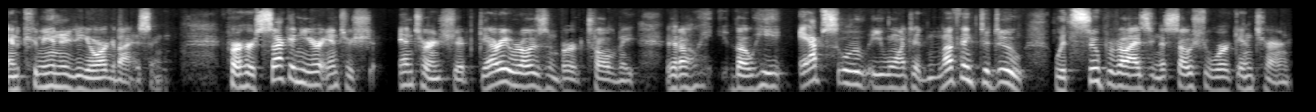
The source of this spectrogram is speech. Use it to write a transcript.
and community organizing. For her second year internship, internship, Gary Rosenberg told me that though he absolutely wanted nothing to do with supervising a social work intern,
